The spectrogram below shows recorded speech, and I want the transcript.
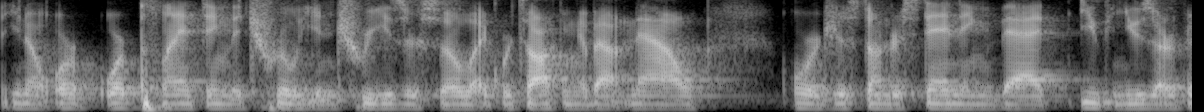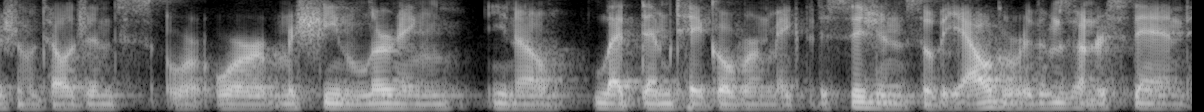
you know or or planting the trillion trees or so like we're talking about now or just understanding that you can use artificial intelligence or, or machine learning, you know, let them take over and make the decisions so the algorithms understand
